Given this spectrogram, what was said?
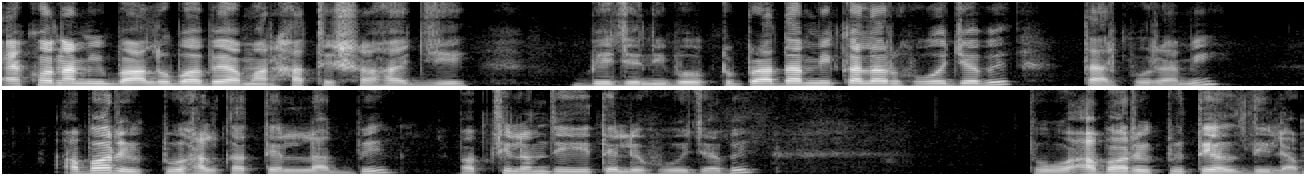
এখন আমি ভালোভাবে আমার হাতের সাহায্যে বেজে নিব, একটু বাদামি কালার হয়ে যাবে, তারপর আমি আবার একটু হালকা তেল লাগবে। ভাবছিলাম যে এ তেলে হয়ে যাবে, তো আবার একটু তেল দিলাম।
